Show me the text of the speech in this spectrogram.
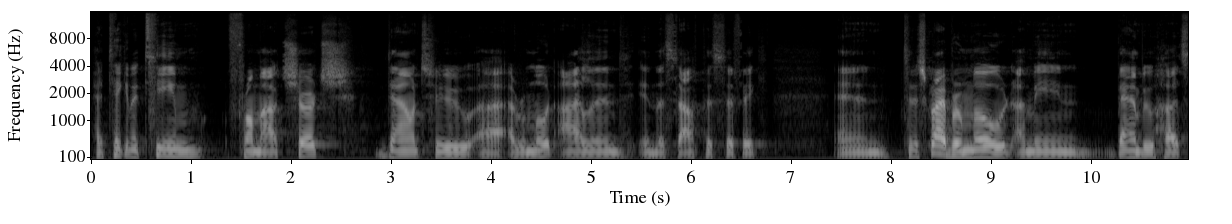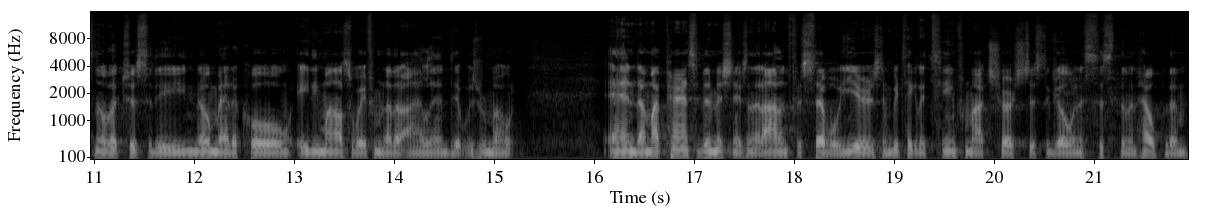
had taken a team from our church down to uh, a remote island in the South Pacific. And to describe remote, I mean bamboo huts, no electricity, no medical, 80 miles away from another island. It was remote. And uh, my parents had been missionaries on that island for several years, and we'd taken a team from our church just to go and assist them and help them.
